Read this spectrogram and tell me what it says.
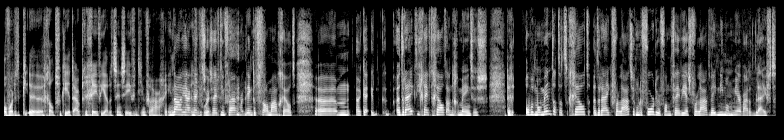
Of wordt het uh, geld verkeerd uitgegeven? Ja, dat zijn 17 vragen. In, nou ja, kijk, het zijn 17 vragen, maar ik denk dat het allemaal geldt. Um, kijk, het Rijk die geeft geld aan de gemeentes. De, op het moment dat het geld het Rijk verlaat, zeg maar de voordeur van VWS verlaat, weet niemand -hmm. meer waar het blijft.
